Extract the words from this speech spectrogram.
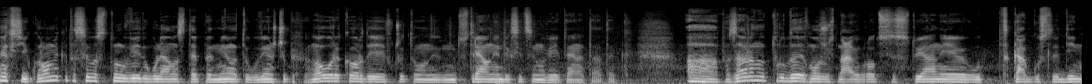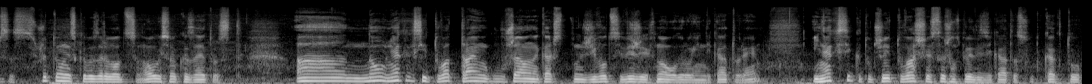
някакси економиката се възстанови до голяма степен. Миналата година щупиха много рекорди, включително индустриални индекси ценови и т.н. А пазара на труда е в може в най-доброто си състояние от как го следим с изключително ниска безработица, много висока заетост. А, но някакси това трайно влушаване на качеството на живота се вижда и в много други индикатори. И някакси като че това ще е всъщност предизвикателството, както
